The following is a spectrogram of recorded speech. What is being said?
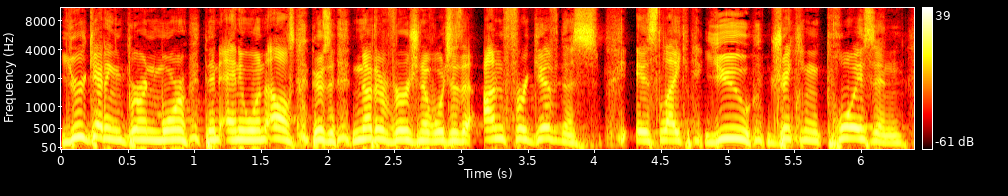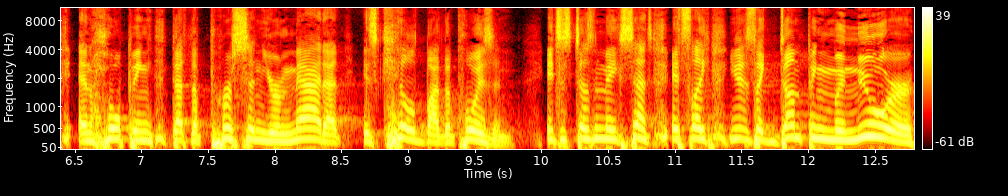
You're getting burned more than anyone else. There's another version of which is that unforgiveness is like you drinking poison and hoping that the person you're mad at is killed by the poison. It just doesn't make sense. It's like it's like dumping manure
